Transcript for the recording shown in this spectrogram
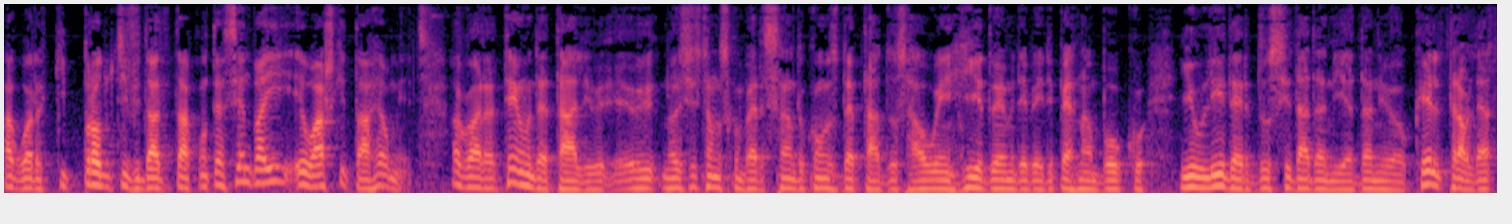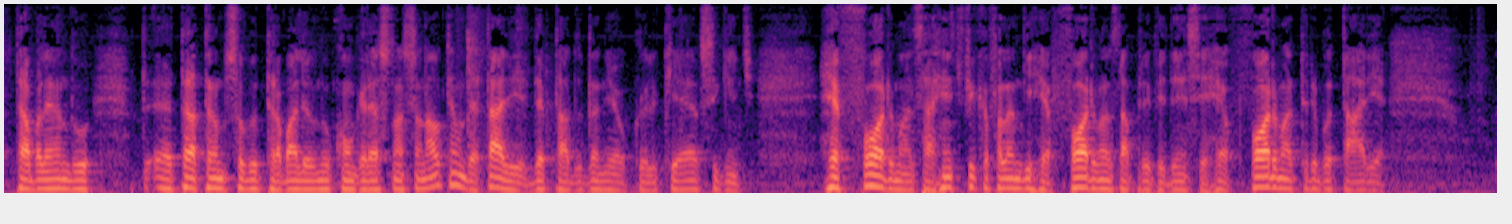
Agora, que produtividade está acontecendo, aí eu acho que está realmente. Agora, tem um detalhe. Eu, nós estamos conversando com os deputados Raul Henri, do MDB de Pernambuco, e o líder do Cidadania, Daniel Coelho, tra trabalhando, eh, tratando sobre o trabalho no Congresso Nacional. Tem um detalhe, deputado Daniel Coelho, que é o seguinte: reformas, a gente fica falando de reformas da Previdência, reforma tributária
